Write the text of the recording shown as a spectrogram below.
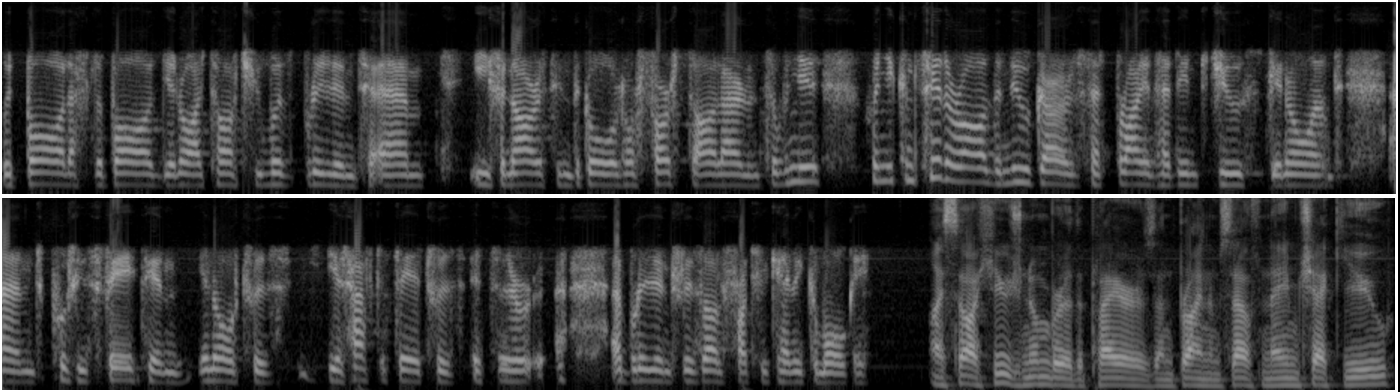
with ball after ball. You know, I thought she was brilliant. Um, Aoife Norris in the goal, her first All Ireland. So when you when you consider all the new girls that Brian had introduced, you know, and and put his faith in, you know, it was you'd have to say it was it's a, a brilliant result for Kilkenny Camogie. I saw a huge number of the players and Brian himself name check you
